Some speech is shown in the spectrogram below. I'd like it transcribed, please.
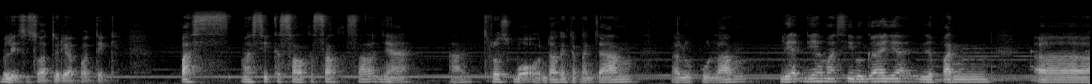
beli sesuatu di apotek. Pas masih kesal kesal kesalnya uh, terus bawa onda kencang-kencang lalu pulang lihat dia masih bergaya di depan uh,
